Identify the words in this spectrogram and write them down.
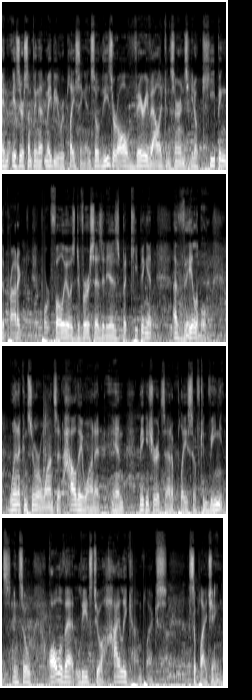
And is there something that may be replacing it? And so these are all very valid concerns. You know, keeping the product portfolio as diverse as it is, but keeping it available when a consumer wants it, how they want it, and making sure it's at a place of convenience. And so all of that leads to a highly complex supply chain.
